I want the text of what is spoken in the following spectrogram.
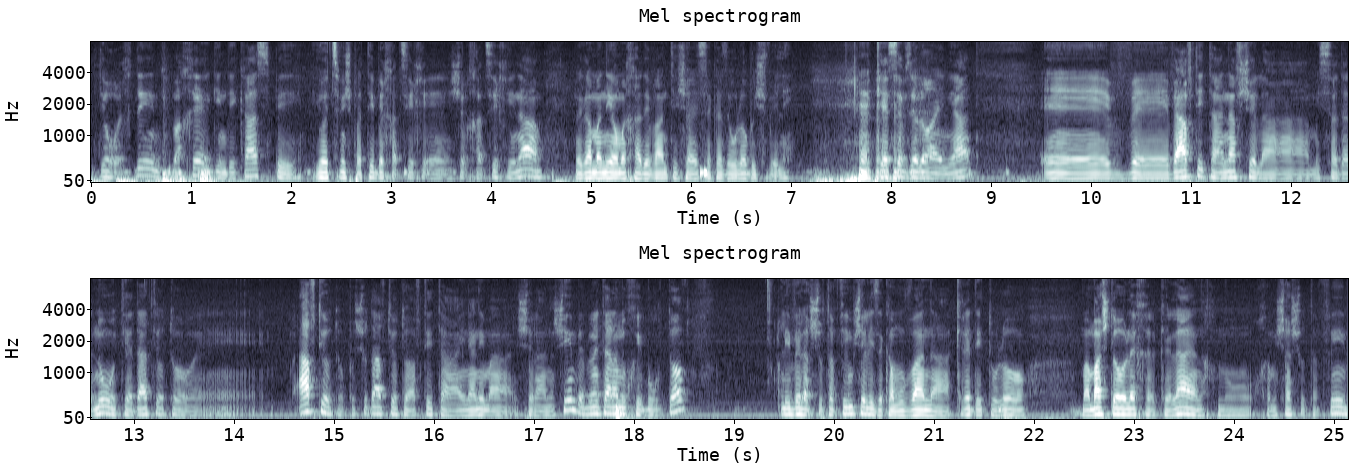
הייתי עורך דין, מתמחה, גינדי כספי, יועץ משפטי בחצי, אה, של חצי חינם, וגם אני יום אחד הבנתי שהעסק הזה הוא לא בשבילי. כסף זה לא העניין. אה, ואהבתי את הענף של המסעדנות, ידעתי אותו, אהבתי אותו, פשוט אהבתי אותו, אהבתי את העניינים של האנשים, ובאמת היה לנו חיבור טוב. לי ולשותפים שלי זה כמובן, הקרדיט הוא לא, ממש לא הולך רק אליי, אנחנו חמישה שותפים.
